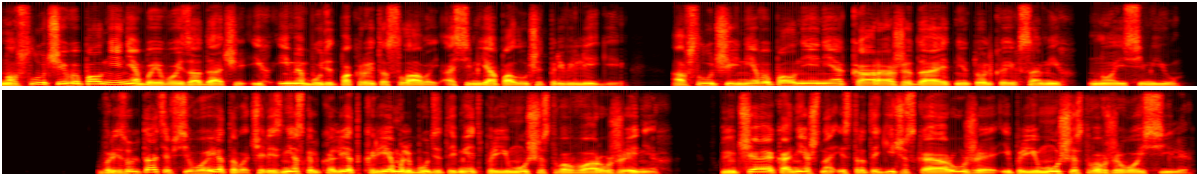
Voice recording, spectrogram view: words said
Но в случае выполнения боевой задачи их имя будет покрыто славой, а семья получит привилегии. А в случае невыполнения кара ожидает не только их самих, но и семью. В результате всего этого через несколько лет Кремль будет иметь преимущество в вооружениях, включая, конечно, и стратегическое оружие, и преимущество в живой силе.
